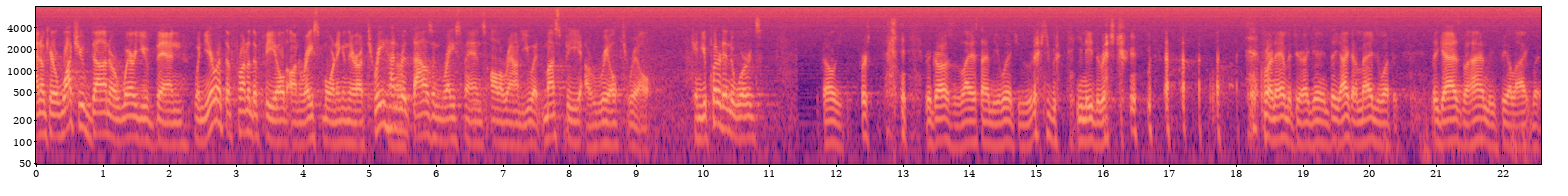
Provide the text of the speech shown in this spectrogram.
I don't care what you've done or where you've been, when you're at the front of the field on race morning and there are 300,000 race fans all around you, it must be a real thrill. Can you put it into words? Well, first, regardless of the last time you went, you, you need the restroom. For an amateur, I guarantee you. I can imagine what the, the guys behind me feel like, but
